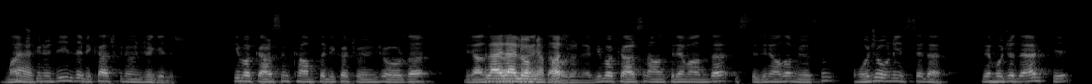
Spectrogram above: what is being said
maç Evet. günü değil de birkaç gün önce gelir. Bir bakarsın kampta birkaç oyuncu orada biraz Lay lay lom yapar. davranıyor. Bir bakarsın antrenmanda istediğini alamıyorsun. Hoca onu hisseder. Ve hoca der ki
